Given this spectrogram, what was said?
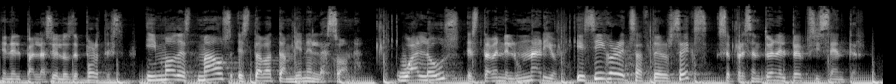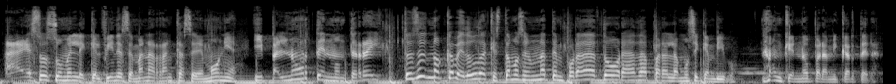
en el Palacio de los Deportes y Modest Mouse estaba también en la zona. Wallows estaba en el Lunario y Cigarettes After Sex se presentó en el Pepsi Center. A eso súmenle que el fin de semana arranca ceremonia y Pal Norte en Monterrey. Entonces no cabe duda que estamos en una temporada dorada para la música en vivo, aunque no para mi cartera.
